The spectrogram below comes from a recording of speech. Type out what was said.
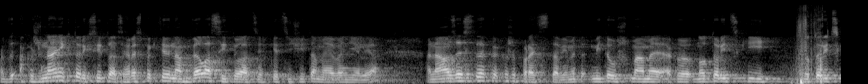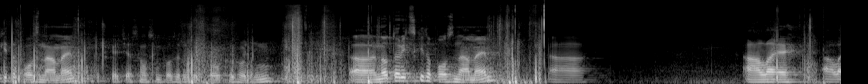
akože na niektorých situáciách, respektíve na veľa situáciách, keď si čítame Evanielia, a naozaj si to tak akože predstavíme, my to už máme ako notoricky, notoricky to poznáme, počkajte, ja sa musím pozrieť, že koľko hodín. Uh, notoricky to poznáme, uh, ale, ale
